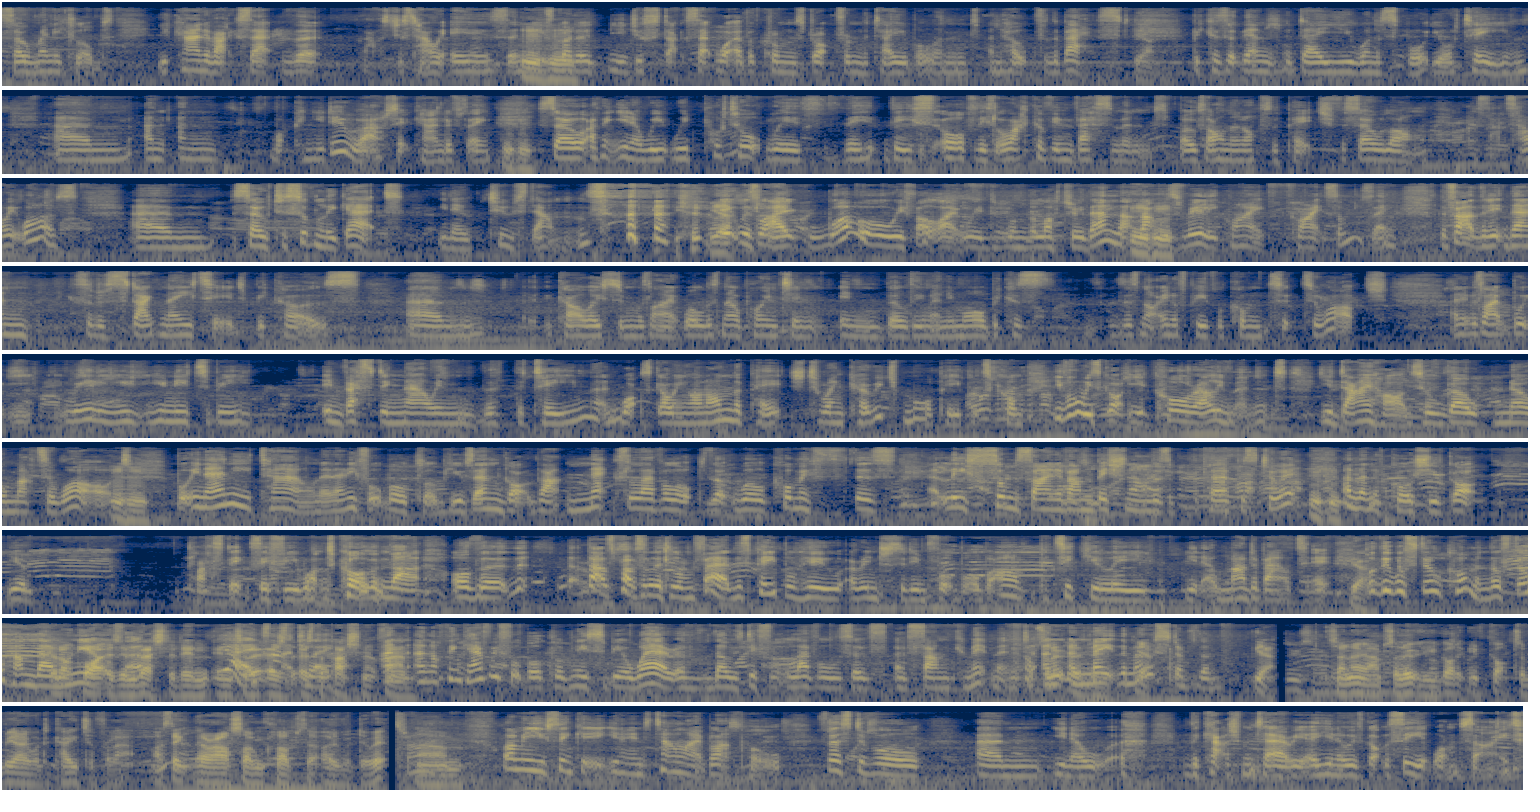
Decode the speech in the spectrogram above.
so many clubs, you kind of accept that that's just how it is, and you've got to you just accept whatever crumbs drop from the table and, and hope for the best. Yeah. Because at the end of the day, you want to support your team, um, and and what can you do about it, kind of thing. So I think you know we we'd put up with the, this all this lack of investment both on and off the pitch for so long because that's how it was. Um, so to suddenly get you know two stands, it was like whoa! We felt like we'd won the lottery. Then that that was really quite quite something. The fact that it then sort of stagnated because. Um, Karl Oyston was like, well, there's no point in, in building anymore because there's not enough people come to, to watch. And it was like, but you, really, you, you need to be investing now in the, the team and what's going on on the pitch to encourage more people to come. You've always got your core element, your diehards who'll go no matter what. Mm-hmm. But in any town and any football club, you've then got that next level up that will come if there's at least some sign of ambition and there's a purpose to it. Mm-hmm. And then, of course, you've got your plastics, if you want to call them that, or the, the that's perhaps a little unfair. There's people who are interested in football but aren't particularly, you know, mad about it. Yeah. But they will still come and they'll still hand their They're not quite over. as invested in- into yeah, it as- as the passionate fan. And, and I think every football club needs to be aware of those different levels of, of fan commitment and, and make the Yeah. most of them. Yeah. So no, absolutely. You've got you've got to be able to cater for that. I think there are some clubs that overdo it. Um, Well, I mean, you think, you know, in a town like Blackpool, first of all, um, you know, the catchment area, you know, we've got the sea at one side.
